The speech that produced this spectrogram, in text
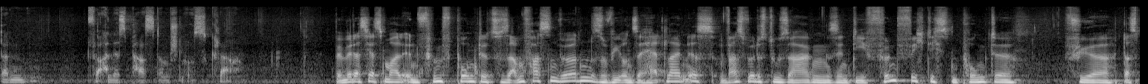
dann für alles passt am Schluss, klar. Wenn wir das jetzt mal in fünf Punkte zusammenfassen würden, so wie unsere Headline ist, was würdest du sagen, sind die fünf wichtigsten Punkte für das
